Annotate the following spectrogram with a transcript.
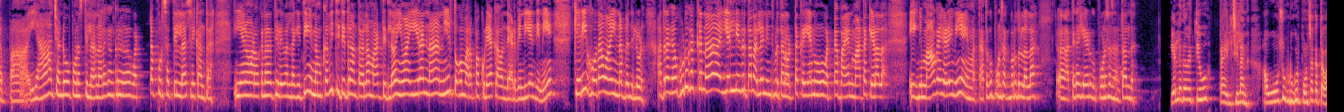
ಯಪ್ಪ ಯಾ ಚೆಂಡು ಹೂ ಪೋಣಿಸ್ತಿಲ್ಲ? ನನಗಂಕ್ರ ಒಟ್ಟ ಪುರ್ಸತ್ತಿಲ್ಲ ಶ್ರೀಕಾಂತ. ಏನು ಮಾಡ್ಬೇಕನ್ನೋದು ತಿಳಿವಲ್ದಾಗೈತಿ ನಮ್ಮ ಕವಿ ಕವಿತಿದ್ರ ಅಂತವೆಲ್ಲ ಮಾಡ್ತಿದ್ಲು. ಇವ ಈರಣ್ಣ ನೀರು ತೊಗೊಂಬರಪ್ಪ ಕುಡಿಯಾಕ ಒಂದು ಎರಡು ಬಿಂದಿಗೆ ಅಂದಿನಿ. ಕೆರಿಗೆ ಹೋದವ ಇನ್ನ ಬಂದಿಲ್ಲ ನೋಡು. ಅದ್ರಾಗ ಹುಡುಗಕ್ಕನ ಎಲ್ಲಿ ನಿಂದಿರ್ತಾನ ಅಲ್ಲೇ ನಿಂತು ಬಿಡ್ತಾನೆ ಒಟ್ಟ ಕೈಯನು, ಒಟ್ಟ ಬಾಯನ್ ಮಾತ ಕೇಳಲ್ಲ. ಈಗ ನಿಮ್ಮ ಮಾವಗ ಹೇಳಿನಿ ಮತ್ತೆ ಅತಗೂ ಪುಣ್ಸಕ್ ಬರುದಿಲ್ಲಲ್ಲ. ಆತಗ ಹೇಳು, ಪುಣ್ಸ ಅಂತಂದು ಇರ್ತೀವು ನಾ ಇಲ್ಲಿ ಚೀಲನ್. ಆ ಓಸು ಹುಡುಗರು ಪೋಣ್ಸಕತ್ತಾವ?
